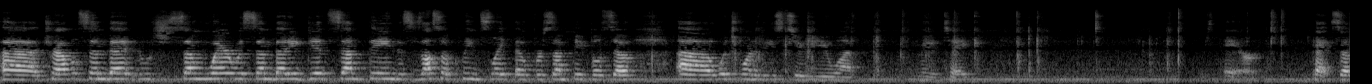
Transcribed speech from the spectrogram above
Uh, traveled somebody, somewhere with somebody, did something. This is also a clean slate, though, for some people. So uh, which one of these two do you want me to take? Air. Okay, so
